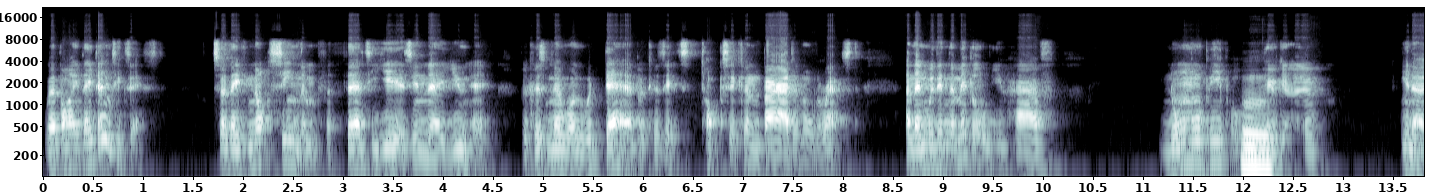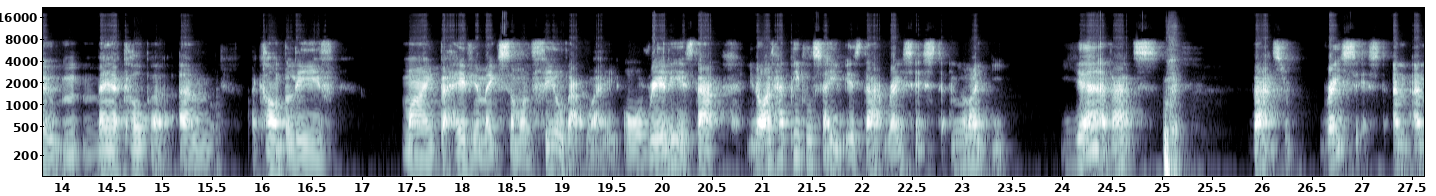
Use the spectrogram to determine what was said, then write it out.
whereby they don't exist. So they've not seen them for 30 years in their unit because no one would dare because it's toxic and bad and all the rest. And then within the middle, you have normal people mm. who go, you know, mea culpa. Um, I can't believe my behavior makes someone feel that way. Or really, is that, you know, I've had people say, is that racist? And you're like, yeah, that's, that's racist. And, and,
